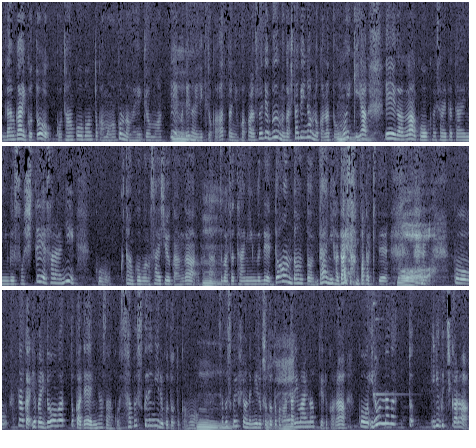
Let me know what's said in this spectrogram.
長いことこう単行本とかもコロナの影響もあって、うん。まあ、出ない時期とかあったにもかかわらずそれでブームが下火になるのかなと思いきや、映画が公開されたタイミングそしてさらにこう単行本の最終巻がうん発売したタイミングで、どんどんと第2波第3波が来てこうなんかやっぱり動画とかで皆さんこうサブスクで見ることとかも、うん。サブスクリプションで見ることとかも当たり前になってるから、こういろんなと入り口から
